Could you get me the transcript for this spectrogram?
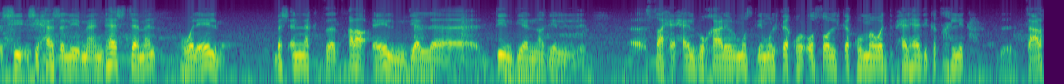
شي شي حاجة اللي ما عندهاش ثمن هو العلم. باش أنك تقرأ علم ديال الدين ديالنا ديال الصحيحين البخاري والمسلم والفقه والأصول الفقه ومواد بحال هذه كتخليك تعرف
